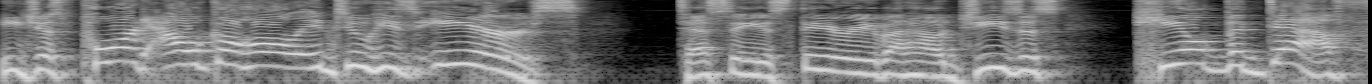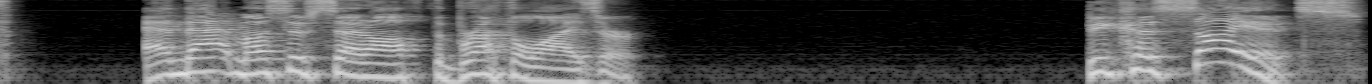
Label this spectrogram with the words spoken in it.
He just poured alcohol into his ears, testing his theory about how Jesus healed the deaf, and that must have set off the breathalyzer. Because science.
